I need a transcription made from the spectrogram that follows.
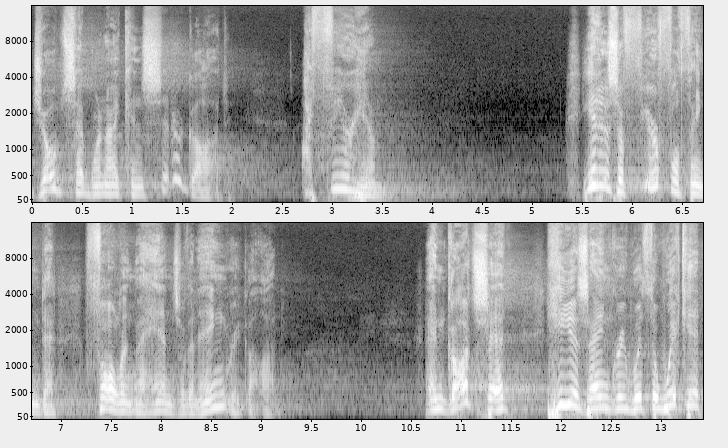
Job said, When I consider God, I fear him. It is a fearful thing to fall in the hands of an angry God. And God said, He is angry with the wicked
